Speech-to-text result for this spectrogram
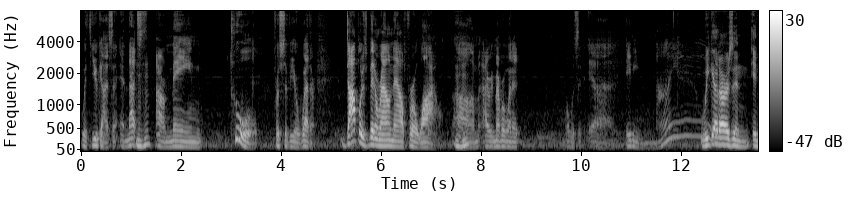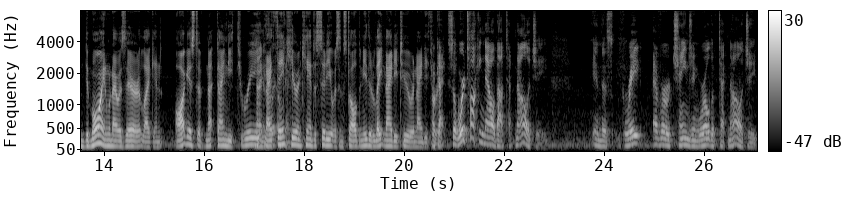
with you guys, and that's our main tool for severe weather. Doppler's been around now for a while. Um, I remember when it, what was it, uh, 89? we got ours in, in Des Moines when I was there, like in August of ni- 93. and I 93, think okay. here in Kansas City it was installed in either late 92 or 93. Okay, so we're talking now about technology in this great, ever changing world of technology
